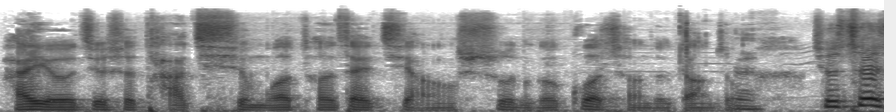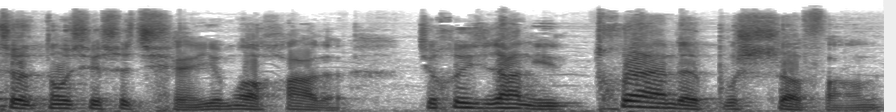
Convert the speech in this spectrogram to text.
还有就是他骑摩托在讲述那个过程的当中，就这种东西是潜移默化的，就会让你突然的不设防，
